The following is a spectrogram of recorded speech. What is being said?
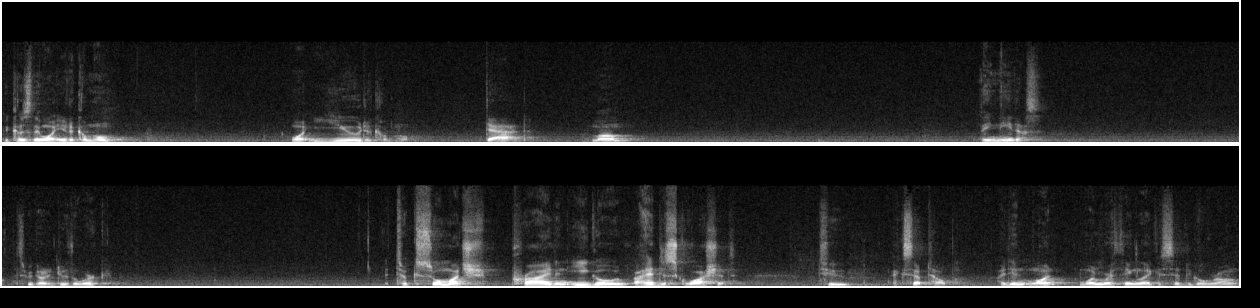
Because they want you to come home. Want you to come home. Dad, mom. They need us. So we've got to do the work. It took so much pride and ego, I had to squash it to accept help. I didn't want one more thing, like I said, to go wrong.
